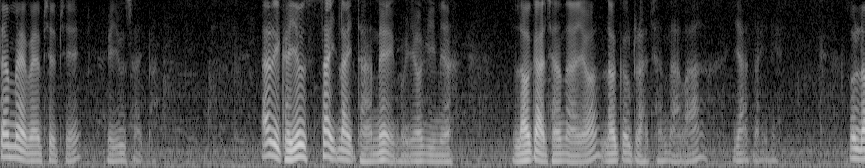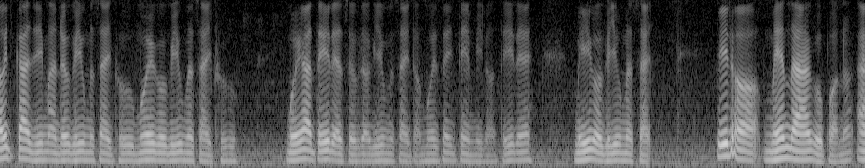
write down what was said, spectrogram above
တက်မဲ့ပဲဖြစ်ဖြစ်ဂယုဆိုင်ပါအဲ့ဒီဂယုဆိုင်လိုက်တာနဲ့ကိုယောဂီများ လောကချမ်းသာရောလောကုတ္တရာချမ်းသာပါရနိုင်တယ်ဟိုလောကကြီးမှာတို့ဂယုမဆိုင်ဘူးမွေကိုဂယုမဆိုင်ဘူးမွေကသေးတယ်ဆိုပြီးတော့ဂယုမဆိုင်တော့မွေစိတ်တင်ပြီးတော့သေးတယ်မီးကိုဂယုမဆိုင်ပြီးတော့မင်းသားကိုပေါ့နော်အာ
